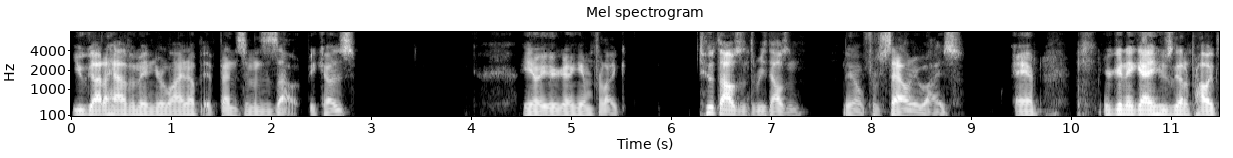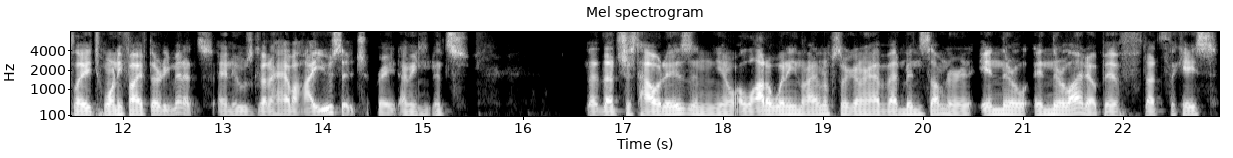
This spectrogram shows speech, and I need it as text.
you got to have him in your lineup if Ben Simmons is out because you know you're going to get him for like 2000 3000 you know for salary wise and you're getting a guy who's going to probably play 25 30 minutes and who's going to have a high usage rate i mean it's that, that's just how it is and you know a lot of winning lineups are going to have edmond sumner in their in their lineup if that's the case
